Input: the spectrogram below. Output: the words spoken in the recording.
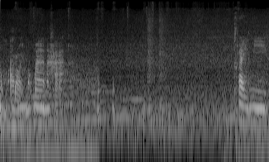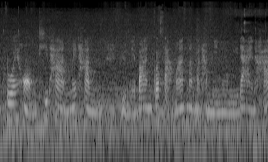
นมอร่อยมากๆนะคะ ใครมีกล้วยหอมที่ทานไม่ทันอยู่ในบ้านก็สามารถนำมาทำเมนูนี้ได้นะคะ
